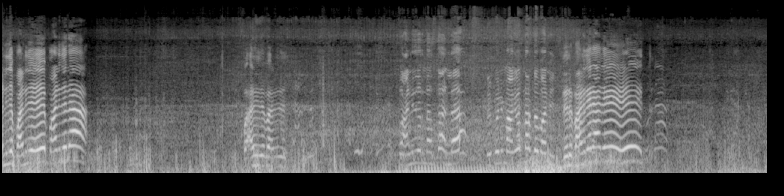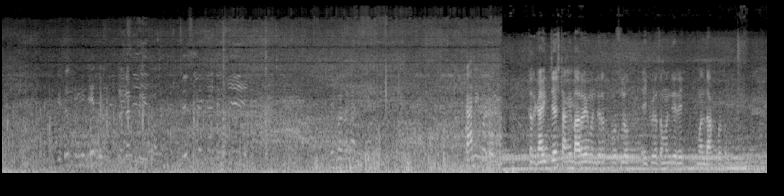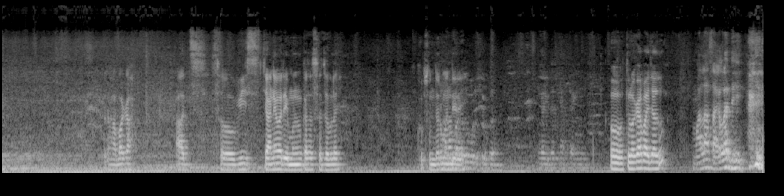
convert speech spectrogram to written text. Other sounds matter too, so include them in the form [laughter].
पानी दे पानी दे पानी दे ना. पाणी दे पाणी दे. पाणी जर नसतं आणला तर कोणी मागत नसतं पाणी. दे रे पाणी दे ना रे. तर काही जस्ट आम्ही बारावी मंदिरात पोहोचलो. एकविराचं मंदिर आहे तुम्हाला दाखवतो. तर हा बघा आज सव्वीस जानेवारी म्हणून कसं सजवलंय? खूप सुंदर मंदिर आहे. हो तुला काय पाहिजे अजून? मला सगळा दे.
